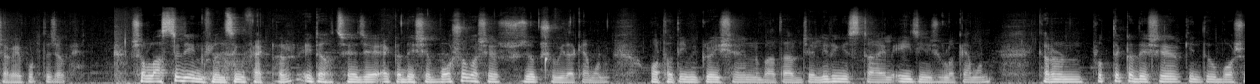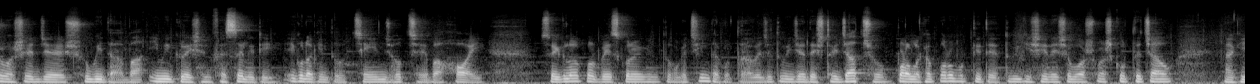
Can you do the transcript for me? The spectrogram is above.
জায়গায় পড়তে যাবে। সব লাস্টে যে ইনফ্লুয়েন্সিং ফ্যাক্টর এটা হচ্ছে যে একটা দেশে বসবাসের সুযোগ সুবিধা কেমন? অর্থাৎ ইমিগ্রেশন বা তার যে লিভিং স্টাইল এই জিনিসগুলো কেমন? কারণ প্রত্যেকটা দেশের কিন্তু বসবাসের যে সুবিধা বা ইমিগ্রেশন ফ্যাসিলিটি এগুলো কিন্তু চেঞ্জ হচ্ছে বা হয়। সো এগুলোর উপর বেস করে কিন্তু তোমাকে চিন্তা করতে হবে যে তুমি যে দেশটায় যাচ্ছ, পড়ালেখা পরবর্তীতে তুমি কি সেই দেশে বসবাস করতে চাও, নাকি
